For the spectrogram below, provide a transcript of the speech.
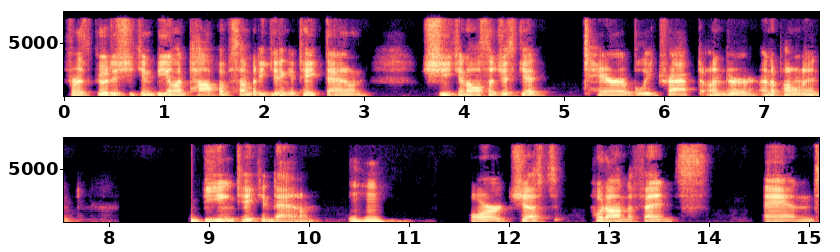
for as good as she can be on top of somebody getting a takedown, she can also just get terribly trapped under an opponent being taken down Mm-hmm. or just put on the fence and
